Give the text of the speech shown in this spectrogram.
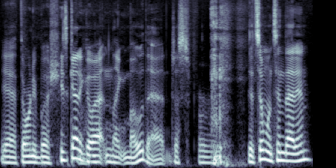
yeah, thorny bush. He's got to go out and like mow that just for. Did someone send that in?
